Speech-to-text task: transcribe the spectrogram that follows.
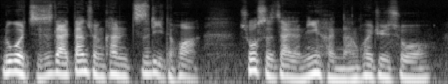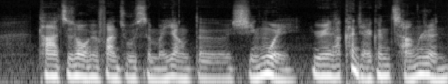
如果只是在单纯看资历的话，说实在的，你很难会去说他之后会犯出什么样的行为，因为他看起来跟常人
